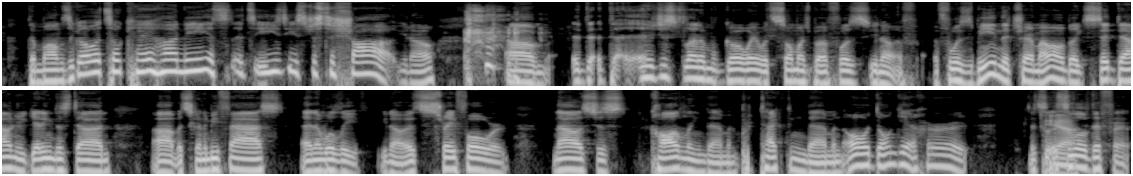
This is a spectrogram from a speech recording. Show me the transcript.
the mom's like, "Oh, it's okay, honey. It's it's easy. It's just a shot." You know. um, it, it, it just let him go away with so much. But if it was you know if if it was me in the chair, my mom would be like, "Sit down. You're getting this done. Um, it's gonna be fast, and then we'll leave." You know, it's straightforward. Now it's just coddling them and protecting them, and oh, don't get hurt. It's it's a little different.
